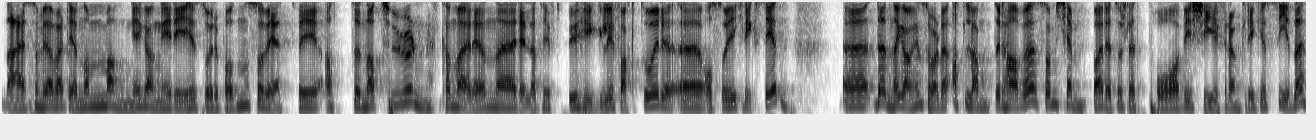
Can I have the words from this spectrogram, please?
Nei, som vi har vært gjennom mange ganger i Historiepodden, så vet vi at naturen kan være en eh, relativt uhyggelig faktor eh, også i krigstid. Eh, Denne gangen var det Atlanterhavet som kjempa rett og slett på Vichy-Frankrikes side.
